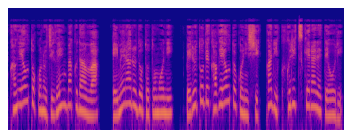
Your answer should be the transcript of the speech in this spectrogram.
影男の次元爆弾はエメラルドと共にベルトで影男にしっかりくくりつけられており、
